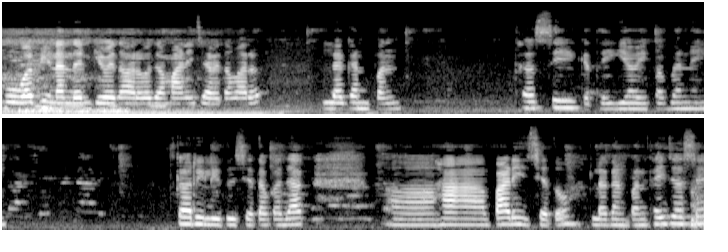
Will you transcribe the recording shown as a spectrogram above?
બહુ અભિનંદન કહેવાય, તમારા બધા માની જાય તમારા લગ્ન પણ થશે કે થઈ ગયા હોય ખબર નહીં. કરી લીધું છે તો કદાચ હા, પાડી છે તો. લગ્ન પણ થઈ જશે.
